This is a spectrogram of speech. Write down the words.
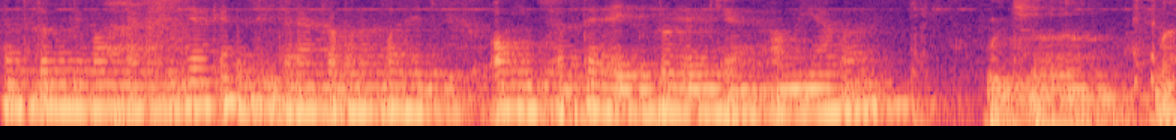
Nem tudom, hogy a bakták tudják-e, de Szitarán Prabhunak van egy Ahimsa tej projektje Angliában, which uh, may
